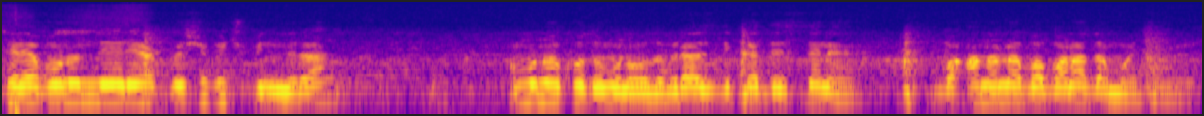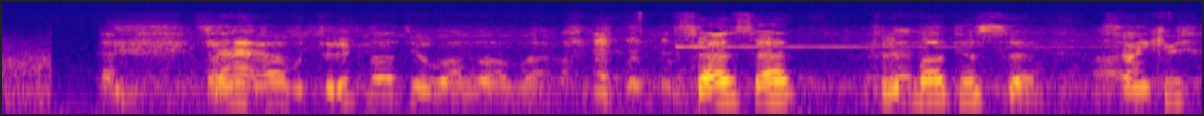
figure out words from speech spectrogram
Telefonun değeri yaklaşık 3000 lira. Amına kodumun oğlu biraz dikkat etsene. Bu anana babana da mı acımıyor? Sen ya bu trip mi atıyor bu Allah Allah. sen sen trip mi atıyorsun sen? Sanki bir...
